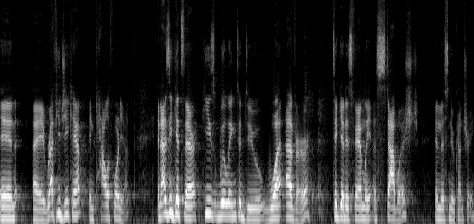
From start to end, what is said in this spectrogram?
in a refugee camp in California. And as he gets there, he's willing to do whatever to get his family established in this new country.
